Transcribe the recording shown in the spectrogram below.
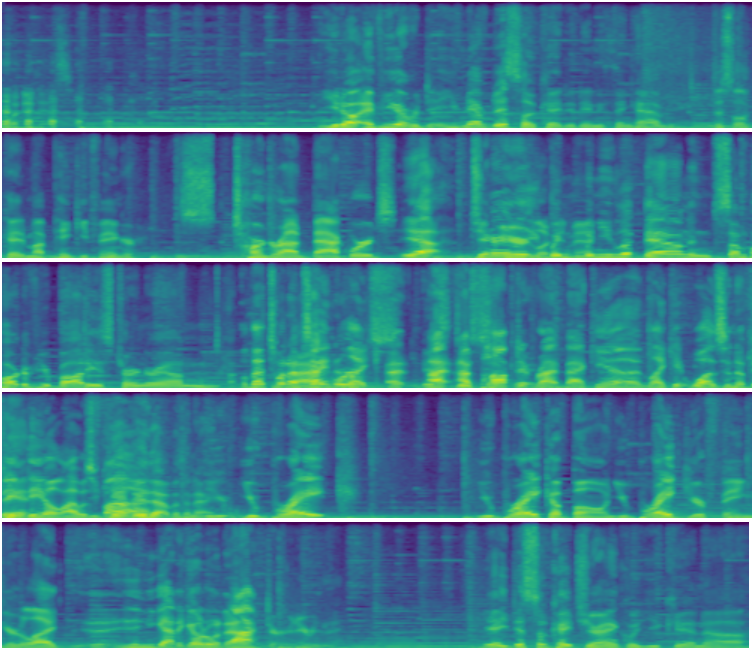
what it is. you don't. Have you ever? You've never dislocated anything, have you? Dislocated my pinky finger. Turned around backwards. Yeah. Generally, looking, when, when you look down and some part of your body is turned around. Well, that's what I'm saying. Like, I, I, popped it right back in. Like it wasn't a big deal. I was you fine. can't do that with an You, ankle. you break, you break a bone, you break your finger. Like then you got to go to a doctor and everything. Yeah, you dislocate your ankle, you can, uh,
